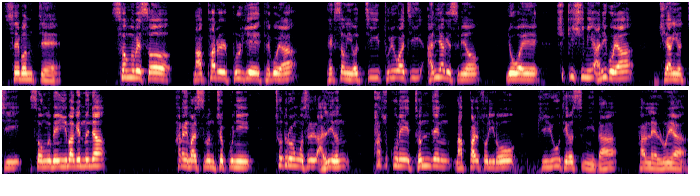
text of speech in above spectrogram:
세 번째, 성읍에서 나팔을 불게 되고야 백성이 어찌 두려워하지 아니하겠으며 여호와의 시키심이 아니고야 재앙이 어찌 성읍에 임하겠느냐? 하나님의 말씀은 적군이 쳐들어온 것을 알리는 파수꾼의 전쟁 나팔 소리로 비유되었습니다. 할렐루야.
